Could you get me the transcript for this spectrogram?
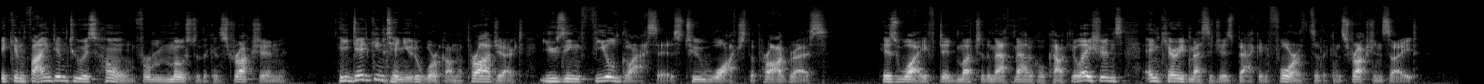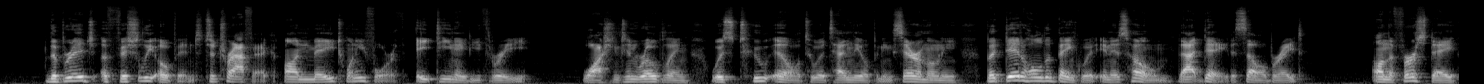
It confined him to his home for most of the construction. He did continue to work on the project, using field glasses to watch the progress. His wife did much of the mathematical calculations and carried messages back and forth to the construction site. The bridge officially opened to traffic on May 24, 1883. Washington Roebling was too ill to attend the opening ceremony, but did hold a banquet in his home that day to celebrate. On the first day,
